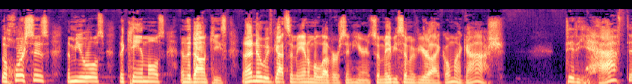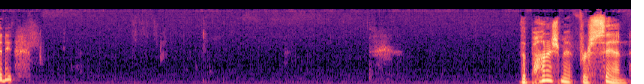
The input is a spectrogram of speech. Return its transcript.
the horses, the mules, the camels, and the donkeys. And I know we've got some animal lovers in here, and so maybe some of you are like, oh my gosh, did he have to do? The punishment for sin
